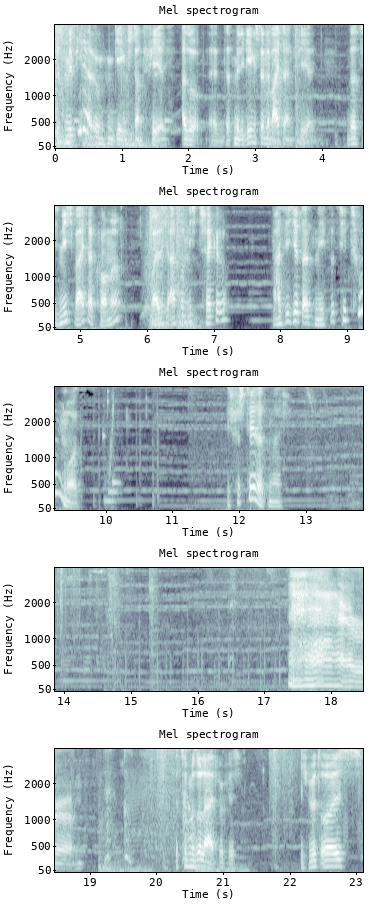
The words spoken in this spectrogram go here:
dass mir wieder irgendein Gegenstand fehlt. Also, äh, dass mir die Gegenstände weiterhin fehlen. Und dass ich nicht weiterkomme, weil ich einfach nicht checke, was ich jetzt als nächstes hier tun muss. Ich verstehe das nicht. Es tut mir so leid, wirklich. Ich würde euch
